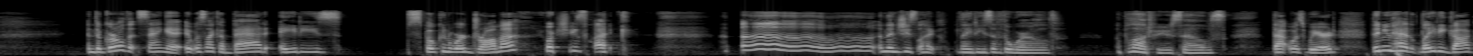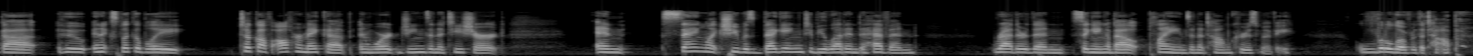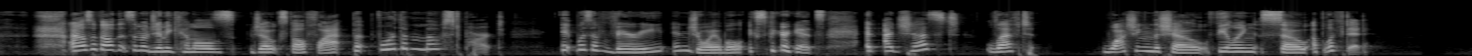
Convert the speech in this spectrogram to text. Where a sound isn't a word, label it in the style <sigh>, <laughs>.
And the girl that sang it, it was like a bad 80s spoken word drama <laughs> where she's like, oh, and then she's like, ladies of the world, applaud for yourselves. That was weird. Then you had Lady Gaga, who inexplicably took off all her makeup and wore jeans and a t shirt and sang like she was begging to be let into heaven rather than singing about planes in a Tom Cruise movie. A little over the top. <laughs> I also felt that some of Jimmy Kimmel's jokes fell flat, but for the most part, it was a very enjoyable <laughs> experience. And I just left watching the show feeling so uplifted.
